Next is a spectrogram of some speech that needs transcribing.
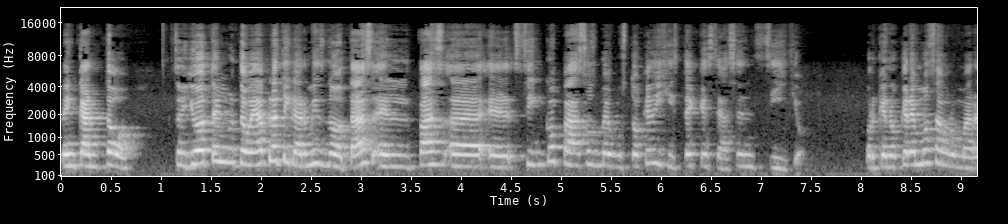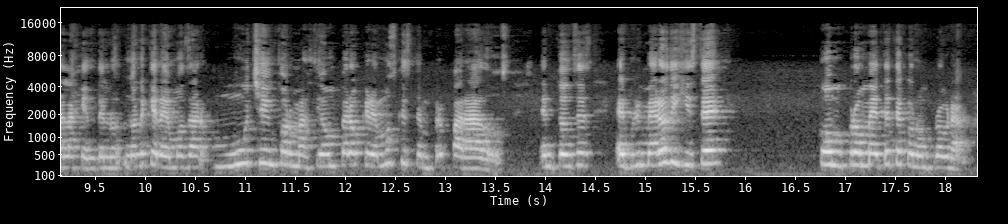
Me encantó. yo tengo, te voy a platicar mis notas. El eh, eh, cinco pasos, me gustó que dijiste que sea sencillo, porque no queremos abrumar a la gente, no le queremos dar mucha información, pero queremos que estén preparados. Entonces, el primero dijiste comprométete con un programa.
